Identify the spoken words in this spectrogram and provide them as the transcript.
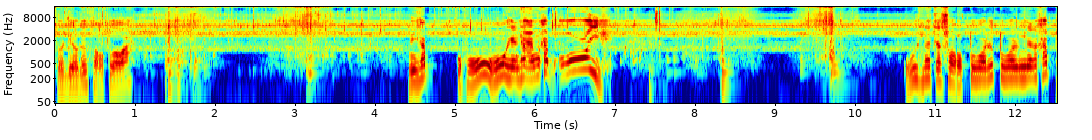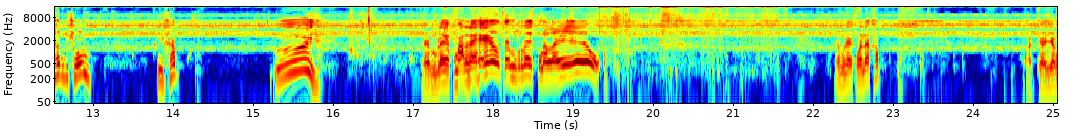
ตัวเดียวหรือสองตัววะ นี่ครับ โอ้โหเห็นหางไหมครับ โอ้ยโอ้ยน่าจะสองตัวหรือตัวนึงนะครับ ท่านผู้ชม นี่ครับเอ้ยเต็มแรกมาแล้ว เต็มแรกมาแล้ว เต็มแรกมาแล้วครับ อาจจะยัง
